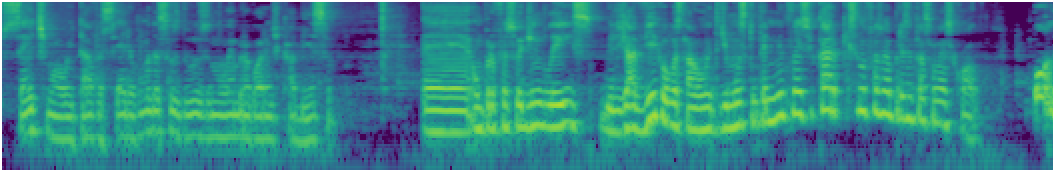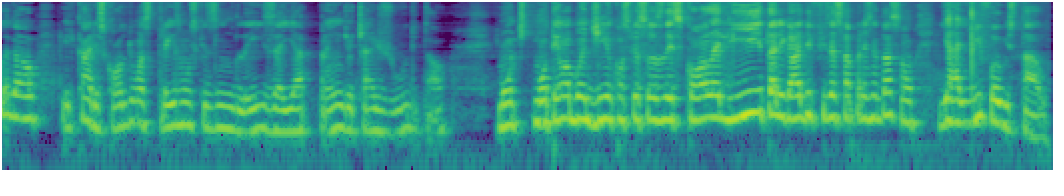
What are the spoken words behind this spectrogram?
sétima ou oitava série, alguma dessas duas, eu não lembro agora de cabeça. É, um professor de inglês, ele já via que eu gostava muito de música, então ele me influenciou, cara, por que você não faz uma apresentação na escola? Pô, legal. Ele, cara, escola de umas três músicas em inglês, aí aprende, eu te ajudo e tal. Monte- Montei uma bandinha com as pessoas da escola ali, tá ligado? E fiz essa apresentação. E ali foi o estalo,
